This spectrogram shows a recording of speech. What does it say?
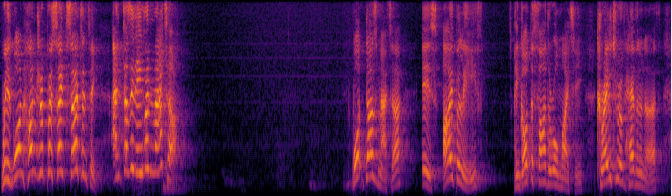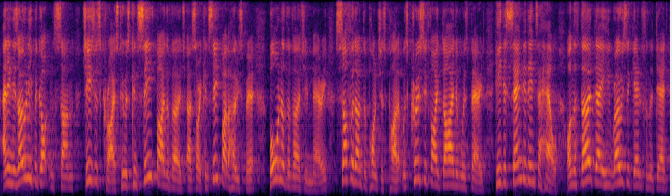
With 100% certainty. And does it even matter? What does matter is I believe in God the Father Almighty, creator of heaven and earth, and in his only begotten Son, Jesus Christ, who was conceived by the Virgin, uh, sorry, conceived by the Holy Spirit, born of the Virgin Mary, suffered under Pontius Pilate, was crucified, died, and was buried. He descended into hell. On the third day, he rose again from the dead.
